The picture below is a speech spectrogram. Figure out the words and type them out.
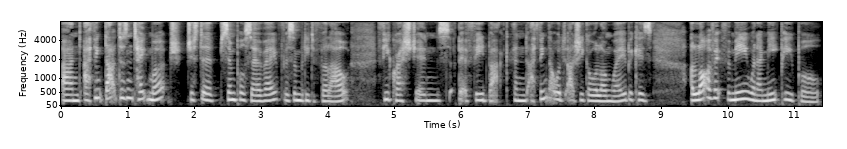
And I think that doesn't take much, just a simple survey for somebody to fill out, a few questions, a bit of feedback. And I think that would actually go a long way because a lot of it for me, when I meet people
